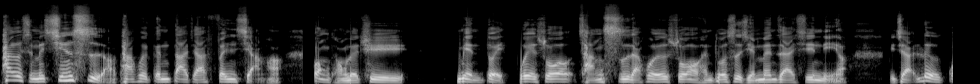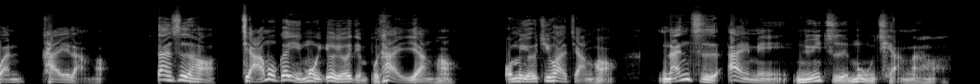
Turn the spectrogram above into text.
他有什么心事啊，他会跟大家分享哈，共同的去面对，不会说藏私了，或者是说很多事情闷在心里啊，比较乐观开朗啊。但是哈，甲木跟乙木又有一点不太一样哈。我们有一句话讲哈，男子爱美，女子慕强啊哈。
